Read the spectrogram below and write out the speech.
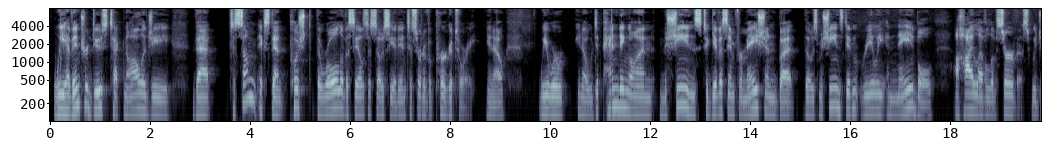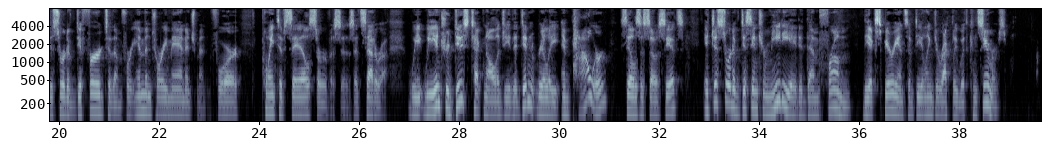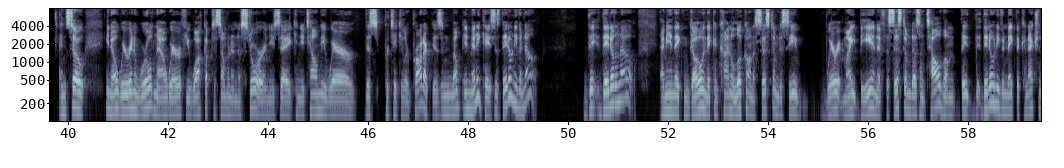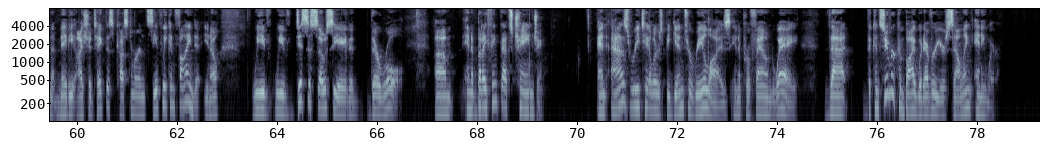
we have introduced technology that to some extent pushed the role of a sales associate into sort of a purgatory you know we were you know depending on machines to give us information but those machines didn't really enable a high level of service. We just sort of deferred to them for inventory management, for point of sale services, etc. We we introduced technology that didn't really empower sales associates. It just sort of disintermediated them from the experience of dealing directly with consumers. And so, you know, we're in a world now where if you walk up to someone in a store and you say, "Can you tell me where this particular product is?" and in many cases, they don't even know. They they don't know. I mean, they can go and they can kind of look on a system to see where it might be, and if the system doesn't tell them, they they don't even make the connection that maybe I should take this customer and see if we can find it. You know, we've we've disassociated their role Um, and but I think that's changing. And as retailers begin to realize in a profound way that the consumer can buy whatever you're selling anywhere.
